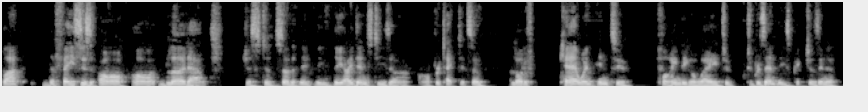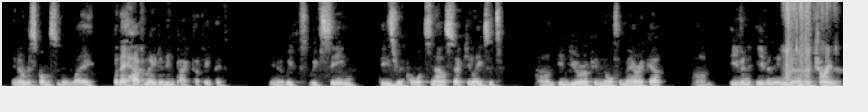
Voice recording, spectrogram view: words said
but the faces are are blurred out just to, so that the, the, the identities are, are protected. So a lot of care went into finding a way to, to present these pictures in a in a responsible way. But they have made an impact. I think they've, you know, we've we've seen these reports now circulated um, in Europe, in North America, um, even even in uh, China.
